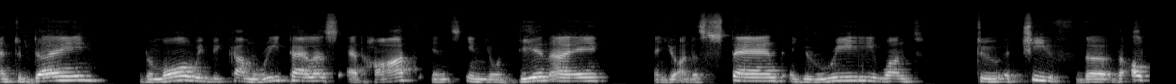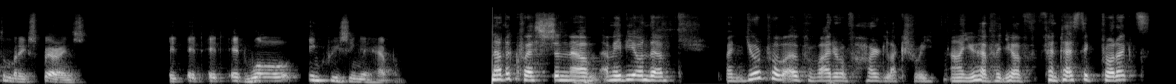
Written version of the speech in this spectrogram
and today, the more we become retailers at heart, it's in your DNA, and you understand, and you really want to achieve the, the ultimate experience, it, it, it, it will increasingly happen. Another question, um, maybe on the you're a provider of hard luxury. Uh, you have you have fantastic products.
